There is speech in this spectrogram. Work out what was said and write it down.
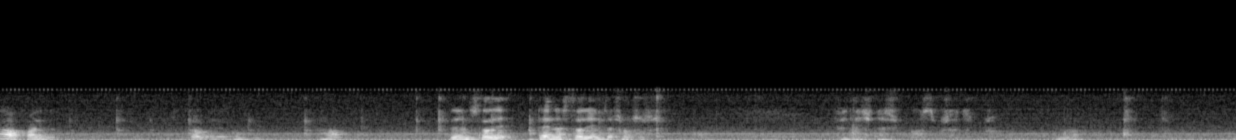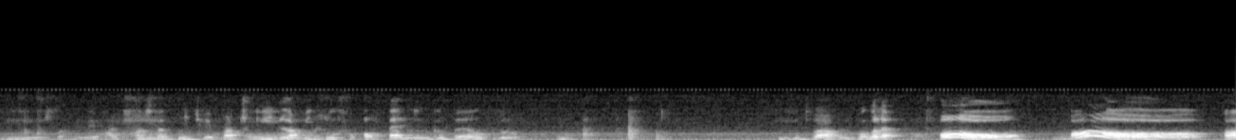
A, fajne. Aha. Ten, stadion, ten na stadion też możesz wydać na szybko sprzed. No. I ostatnie dwie paczki. Ostatnie dwie paczki dla widzów. Opening był. Dużo. Dwa. W ogóle. O! O! O!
